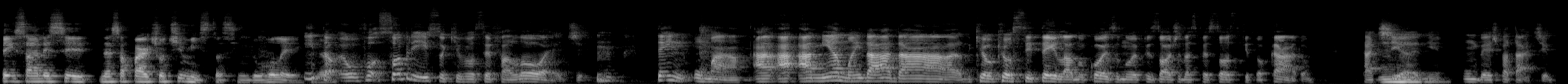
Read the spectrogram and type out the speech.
pensar nesse, nessa parte otimista, assim, do rolê. Então, eu vou, sobre isso que você falou, Ed, tem uma. A, a, a minha mãe da, da. que, eu, que eu citei lá no coisa, no episódio das pessoas que tocaram. Tatiane, uhum. um beijo pra Tati.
